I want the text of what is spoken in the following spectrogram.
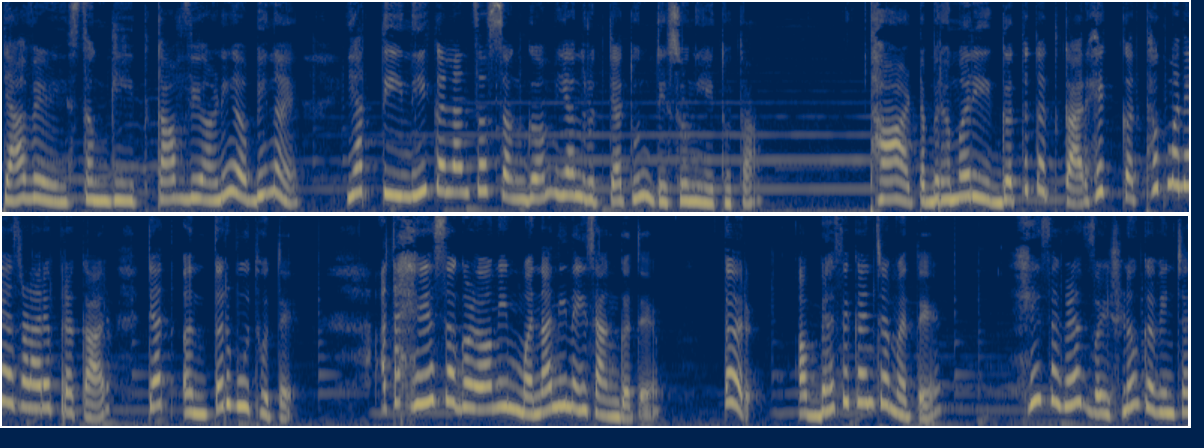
त्यावेळी संगीत काव्य आणि अभिनय या तिन्ही कलांचा संगम या नृत्यातून दिसून येत होता. थाट भ्रमरी गततत्कार हे कथकमध्ये असणारे प्रकार त्यात अंतर्भूत होते. आता हे सगळं मी मनाने नाही सांगते. तर अभ्यासकांच्या मते हे सगळं वैष्णव कवींच्या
